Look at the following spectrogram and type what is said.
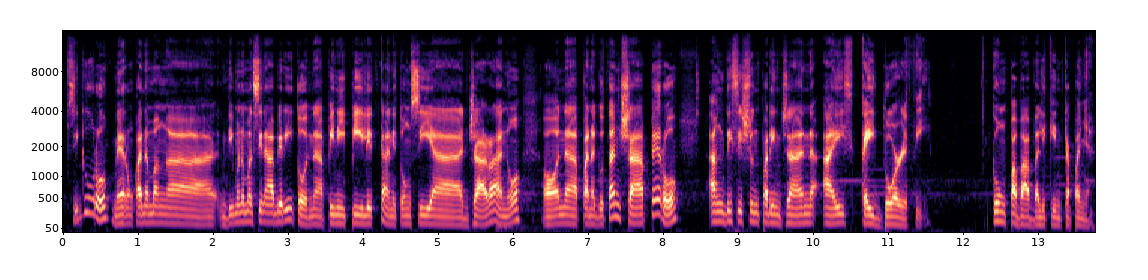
Siguro, meron ka namang, ah, hindi mo naman sinabi rito na pinipilit ka nitong si ah, Jara, no? O na panagutan siya, pero ang desisyon pa rin dyan ay kay Dorothy kung pababalikin ka pa niya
